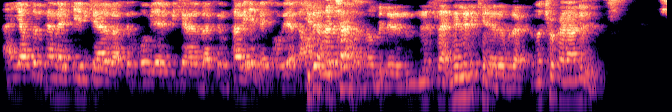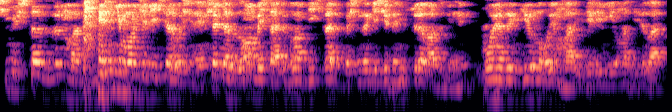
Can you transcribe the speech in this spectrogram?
Hani yaptığım tembellikleri bir kenara bıraktım, hobileri bir kenara bıraktım. Tabii elbette hobiler tamamen... Biraz açar mısın hobilerini? Mesela neleri kenara bıraktın? O çok önemli bizim için. Şimdi şu tarz bir durum var. Bir gün boyunca bilgisayar başındayım. Şakasız 15 saati bulan bilgisayar başında geçirdiğim bir süre vardı günlük. Oynadığım yığınla oyun var, izlediğim yığınla dizi var.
